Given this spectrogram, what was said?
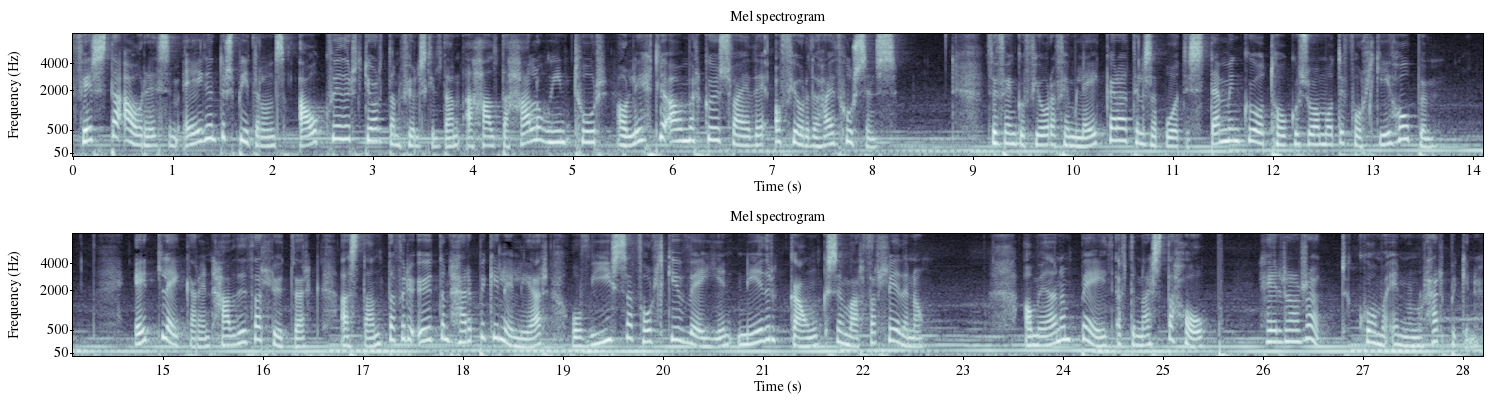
Fyrsta árið sem eigendur spítalans ákveður Jordan fjölskyldan að halda Halloween túr á litlu afmörkuðu svæði á fjórðuhæð húsins. Þau fengu fjóra-fimm leikara til þess að búa til stemmingu og tóku svo á móti fólki í hópum. Einn leikarin hafði það hlutverk að standa fyrir utan herbyggi Liljar og vísa fólki í veginn niður gang sem var þar hliðin á. Á meðan hann beigð eftir næsta hóp heyrir hann rödd koma innan úr herbygginu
